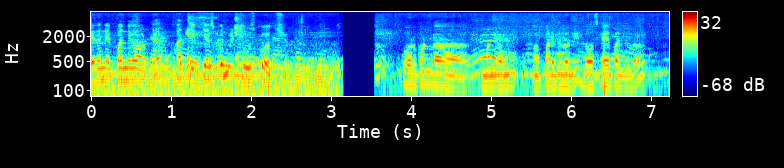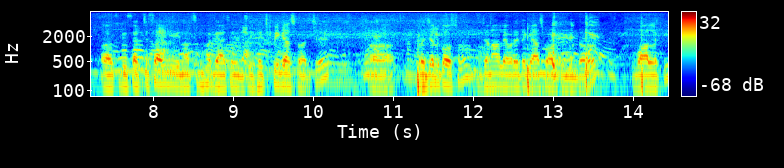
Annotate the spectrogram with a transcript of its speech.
ఏదైనా ఇబ్బందిగా ఉంటే అది చెక్ చేసుకొని మీరు చూసుకోవచ్చు. కోరుకొండ మండలం పరిధిలోని దోసకాయ పల్లిలో Sri Satyasai Narasimha gas agency HP gas వారిచే ప్రజల కోసం జనాలు ఎవరైతే గ్యాస్ వాడుతుంటారో వాళ్ళకి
